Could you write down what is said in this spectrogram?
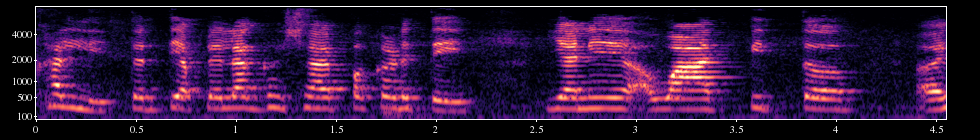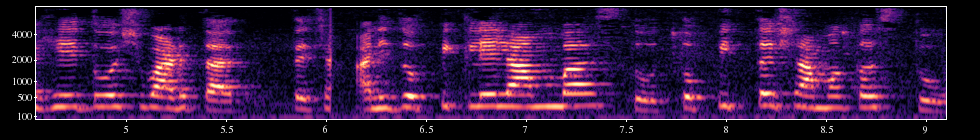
खाल्ली तर ती आपल्याला घशाळ पकडते याने वात पित्त हे दोष वाढतात. त्याच्या आणि जो पिकलेला आंबा असतो तो पित्त शामक असतो.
